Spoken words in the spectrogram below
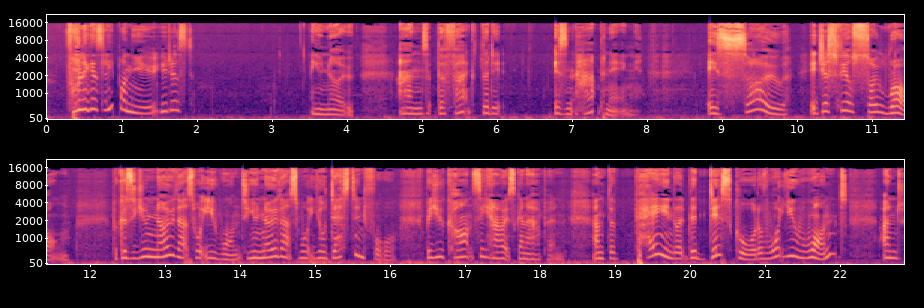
falling asleep on you. You just, you know. And the fact that it isn't happening is so, it just feels so wrong because you know that's what you want, you know that's what you're destined for, but you can't see how it's going to happen. And the pain, like the discord of what you want and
